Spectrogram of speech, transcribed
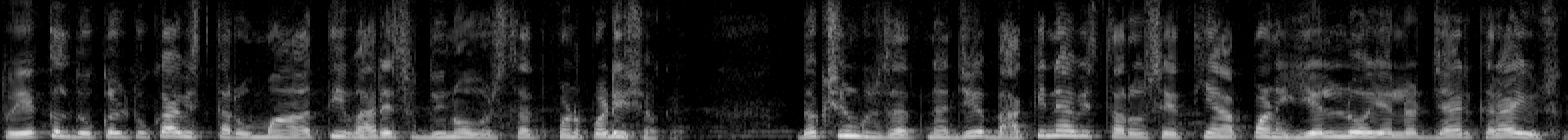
તો એકલ દોકલ ટૂંકા વિસ્તારોમાં અતિ ભારે સુધીનો વરસાદ પણ પડી શકે. દક્ષિણ ગુજરાતના જે બાકીના વિસ્તારો છે, ત્યાં પણ યલો એલર્ટ જાહેર કરાયું છે.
